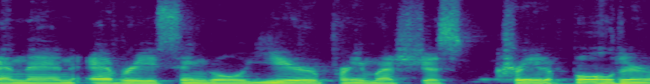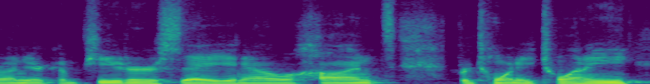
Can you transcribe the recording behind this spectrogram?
and then every single year, pretty much just create a folder on your computer, say, you know, Haunt for 2020,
